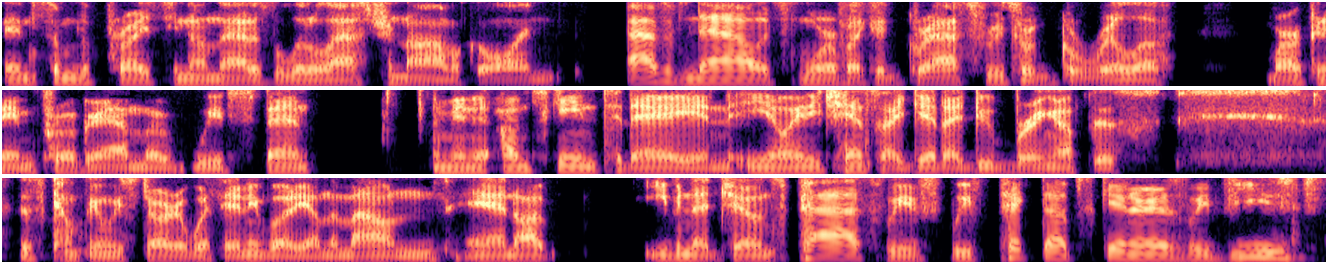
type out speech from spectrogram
and some of the pricing on that is a little astronomical. And as of now, it's more of like a grassroots or guerrilla marketing program. Uh, We've spent, I mean, I'm skiing today, and you know, any chance I get, I do bring up this this company we started with anybody on the mountain, and I, even at Jones Pass, we've we've picked up skinners, we've used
